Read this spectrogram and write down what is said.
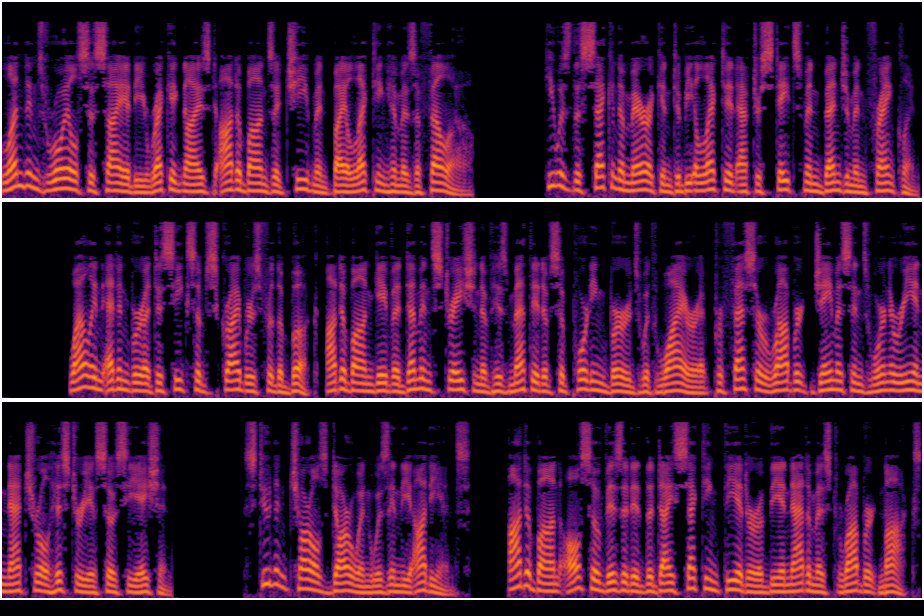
London's Royal Society recognised Audubon's achievement by electing him as a Fellow. He was the second American to be elected after statesman Benjamin Franklin. While in Edinburgh to seek subscribers for the book, Audubon gave a demonstration of his method of supporting birds with wire at Professor Robert Jameson's Wernerian Natural History Association. Student Charles Darwin was in the audience. Audubon also visited the dissecting theatre of the anatomist Robert Knox.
